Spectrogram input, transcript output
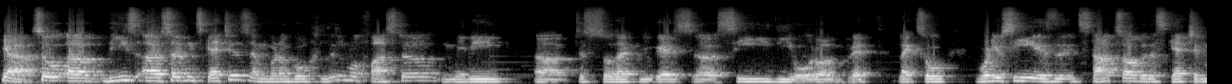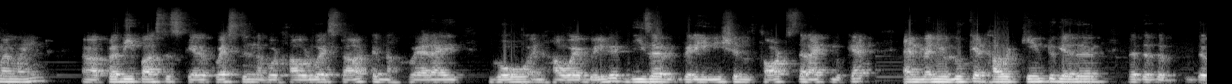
Yeah, so uh, these are certain sketches. I'm going to go a little more faster, maybe uh, just so that you guys uh, see the overall breadth. Like, so what you see is it starts off with a sketch in my mind. Uh, Pradeep asked a question about how do I start and where I go and how I build it. These are very initial thoughts that I look at. And when you look at how it came together, the the the, the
